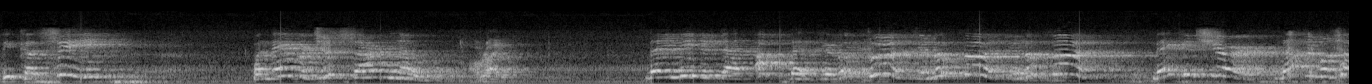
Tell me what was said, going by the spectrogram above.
Because see, when they were just starting out, All right. They needed that uplift. You look good. You look good. You look good. Making sure nothing will happen.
